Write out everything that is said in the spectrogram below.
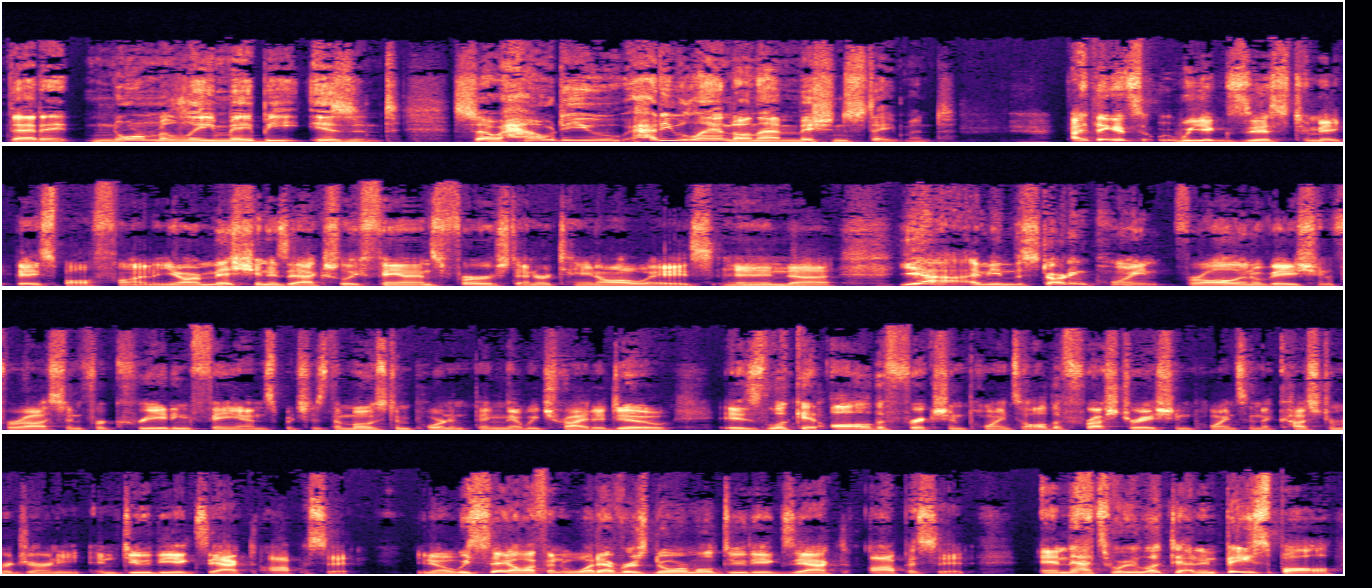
that it normally maybe isn't so how do you how do you land on that mission statement I think it's we exist to make baseball fun. You know, our mission is actually fans first, entertain always. Mm. And uh, yeah, I mean, the starting point for all innovation for us and for creating fans, which is the most important thing that we try to do, is look at all the friction points, all the frustration points in the customer journey, and do the exact opposite. You know, we say often, whatever's normal, do the exact opposite. And that's what we looked at. In baseball,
